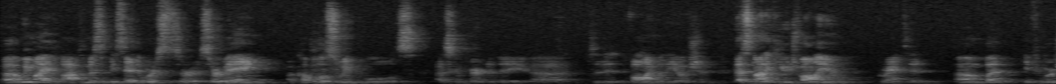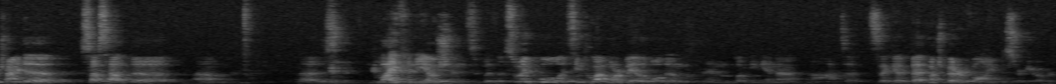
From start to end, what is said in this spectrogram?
uh, we might optimistically say that we're sur- surveying a couple of swimming pools as compared to the, uh, to the volume of the ocean. That's not a huge volume, granted, um, but if we were trying to suss out the, um, uh, this life in the oceans with a swimming pool, it seems a lot more available than, than looking in a, in a hot tub. It's like a much better volume to search over.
